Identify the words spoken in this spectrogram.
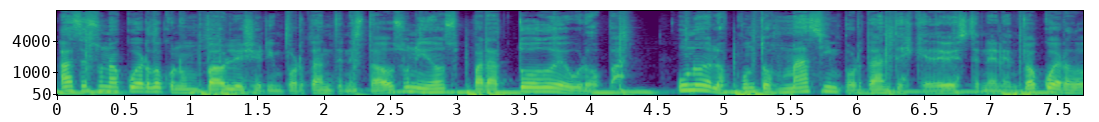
haces un acuerdo con un publisher importante en Estados Unidos para toda Europa. Uno de los puntos más importantes que debes tener en tu acuerdo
